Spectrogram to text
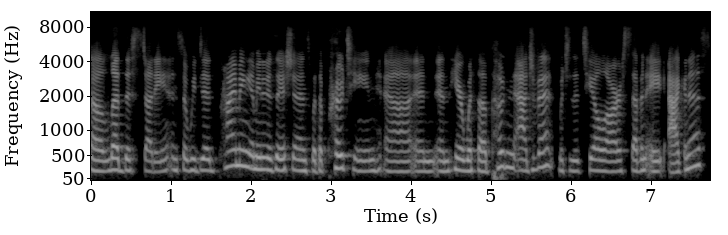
uh, led this study. And so we did priming immunizations with a protein uh, and, and here with a potent adjuvant, which is a TLR7-8 agonist.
